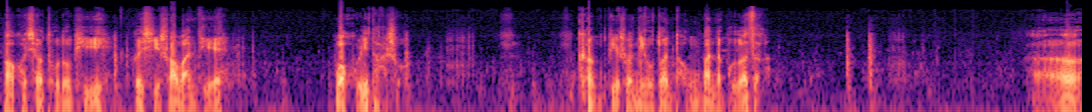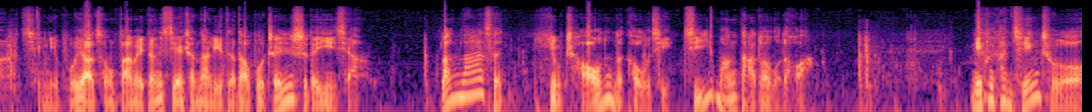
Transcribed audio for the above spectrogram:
包括小土豆皮和洗刷碗碟。我回答说。更别说扭断同伴的脖子了。哦，请你不要从樊伟登先生那里得到不真实的印象。狼拉森。用嘲弄的口气，急忙打断我的话：“你会看清楚，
